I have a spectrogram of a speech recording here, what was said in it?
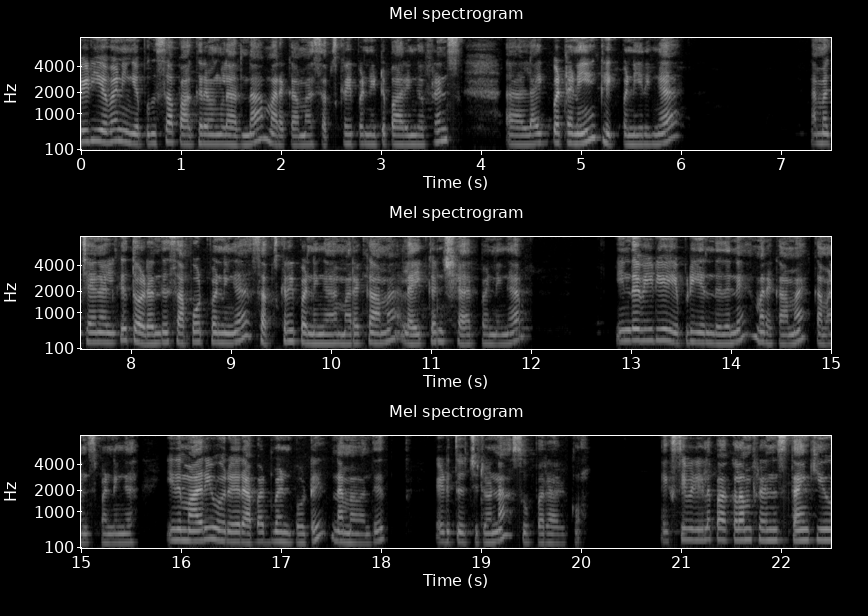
வீடியோவை நீங்கள் புதுசாக பார்க்குறவங்களா இருந்தால் மறக்காமல் சப்ஸ்கிரைப் பண்ணிவிட்டு பாருங்கள் ஃப்ரெண்ட்ஸ். லைக் பட்டனையும் கிளிக் பண்ணிடுங்க நம்ம சேனலுக்கு தொடர்ந்து சப்போர்ட் பண்ணுங்கள் சப்ஸ்கிரைப் பண்ணுங்கள் மறக்காமல் லைக் அண்ட் ஷேர் பண்ணுங்கள் இந்த வீடியோ எப்படி இருந்ததுன்னு மறக்காமல் கமெண்ட்ஸ் பண்ணுங்கள் இது மாதிரி ஒரு ரப்பர் பேண்ட் போட்டு நம்ம வந்து எடுத்து வச்சிட்டோன்னா சூப்பராக இருக்கும். நெக்ஸ்ட் வீடியோவில் பார்க்கலாம் ஃப்ரெண்ட்ஸ். தேங்க்யூ.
